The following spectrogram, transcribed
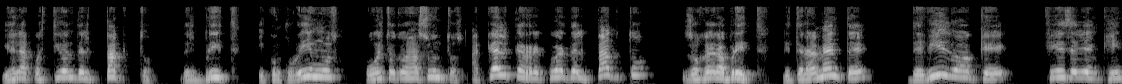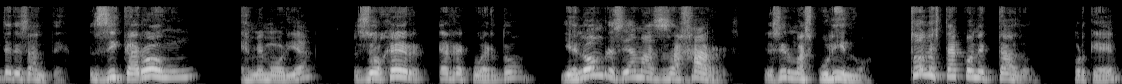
y es la cuestión del pacto, del Brit. Y concluimos con estos dos asuntos. Aquel que recuerde el pacto, Zohar Brit. Literalmente, debido a que, fíjense bien, qué interesante. Zikaron es memoria, Zoher es recuerdo, y el hombre se llama Zahar, es decir, masculino. Todo está conectado. ¿Por qué?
